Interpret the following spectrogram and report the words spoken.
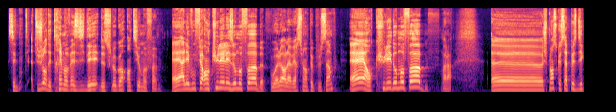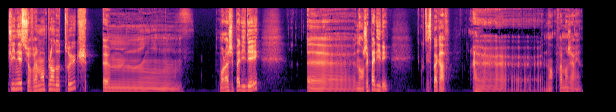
C'est toujours des très mauvaises idées de slogans anti-homophobes. Eh, allez vous faire enculer les homophobes Ou alors la version un peu plus simple. Eh, enculer d'homophobes Voilà. Euh, je pense que ça peut se décliner sur vraiment plein d'autres trucs. Euh... Bon, là, j'ai pas d'idée. Euh, non, j'ai pas d'idée. Écoutez, c'est pas grave. Euh, non, vraiment, j'ai rien.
